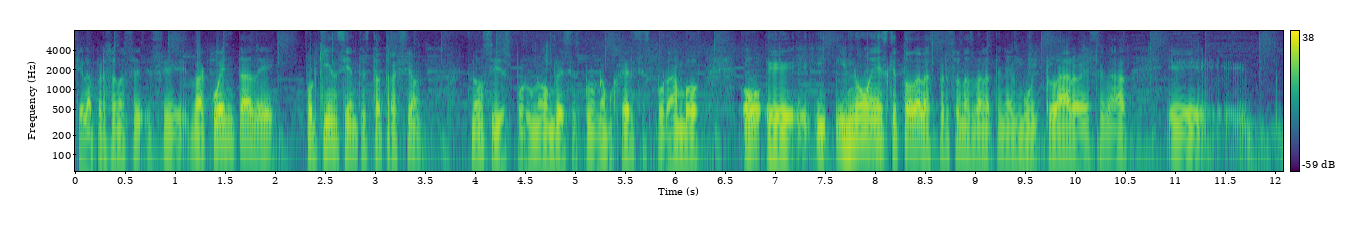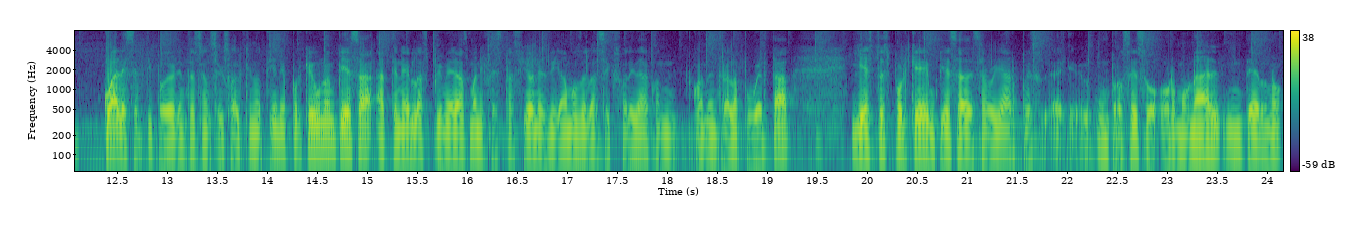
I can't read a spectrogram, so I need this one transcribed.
que la persona se, da cuenta de por quién siente esta atracción, ¿no? Si es por un hombre, si es por una mujer, si es por ambos, o, eh, y, no es que todas las personas van a tener muy claro a esa edad eh, cuál es el tipo de orientación sexual que uno tiene, porque uno empieza a tener las primeras manifestaciones, digamos, de la sexualidad cuando, cuando entra la pubertad, y esto es porque empieza a desarrollar pues, eh, un proceso hormonal interno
